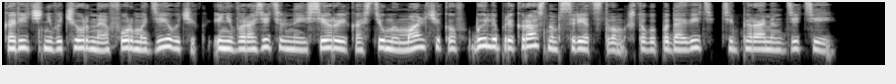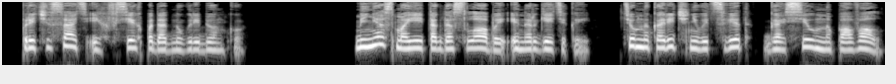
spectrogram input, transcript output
Коричнево-черная форма девочек и невыразительные серые костюмы мальчиков были прекрасным средством, чтобы подавить темперамент детей, причесать их всех под одну гребенку. Меня с моей тогда слабой энергетикой темно-коричневый цвет гасил на повал,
